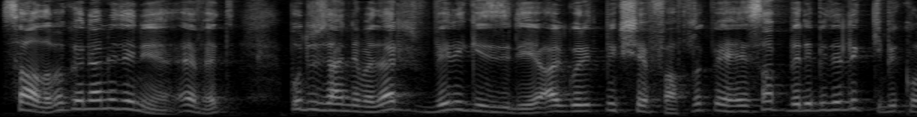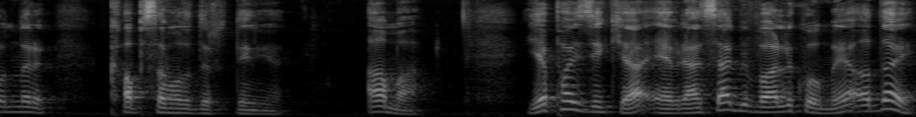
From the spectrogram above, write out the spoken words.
sağlamak önemli deniyor. Evet, bu düzenlemeler veri gizliliği, algoritmik şeffaflık ve hesap verebilirlik gibi konuları kapsamalıdır deniyor. Ama yapay zeka evrensel bir varlık olmaya aday.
